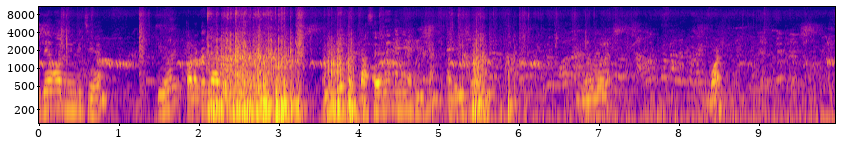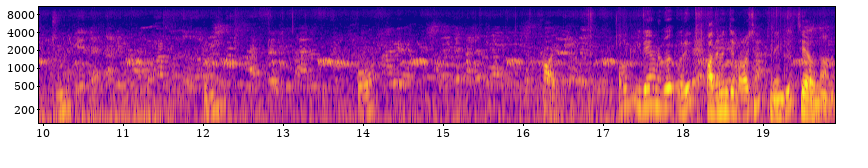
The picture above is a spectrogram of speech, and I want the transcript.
ഇതേപോലെ നിങ്ങൾക്ക് ചെയ്യാം. നിങ്ങൾ തുടക്കക്കാരാണ് കസേരയിൽ ഇങ്ങനെ പിടിക്കാം. അതിനുശേഷം ഇതേപോലെ one two three four five അപ്പം ഇതേ നമുക്ക് ഒരു പതിനഞ്ച് പ്രാവശ്യം നിങ്ങൾക്ക് ചെയ്യാവുന്നതാണ്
